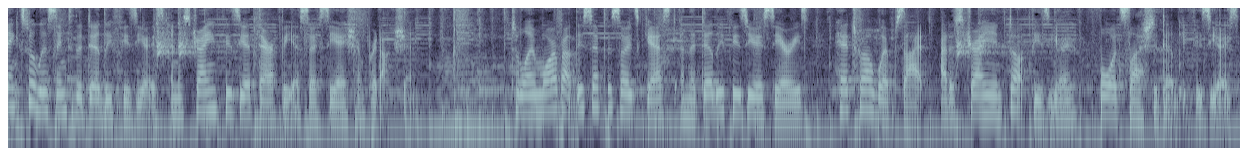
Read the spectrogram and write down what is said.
Thanks for listening to The Deadly Physios, an Australian Physiotherapy Association production. To learn more about this episode's guest and the Deadly Physio series, head to our website at australian.physio forward slash The Deadly Physios.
